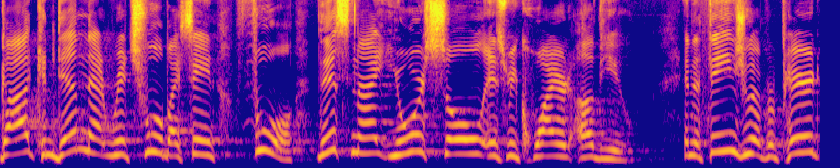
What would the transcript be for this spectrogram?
God condemned that rich fool by saying, Fool, this night your soul is required of you. And the things you have prepared,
